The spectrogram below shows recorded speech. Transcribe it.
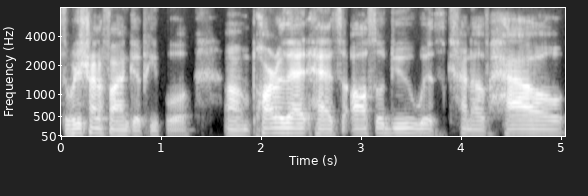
So we're just trying to find good people. Um, part of that has to also do with kind of how,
